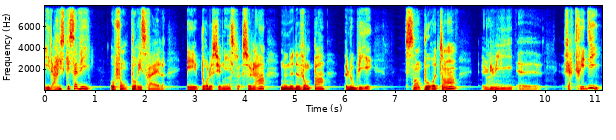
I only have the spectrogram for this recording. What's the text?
il a risqué sa vie, au fond, pour Israël et pour le sionisme. Cela, nous ne devons pas l'oublier, sans pour autant lui euh, faire crédit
